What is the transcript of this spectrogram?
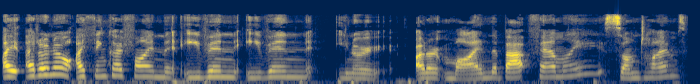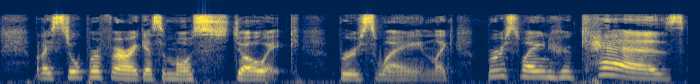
I, I don't know. I think I find that even even you know I don't mind the Bat family sometimes, but I still prefer I guess a more stoic Bruce Wayne, like Bruce Wayne who cares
